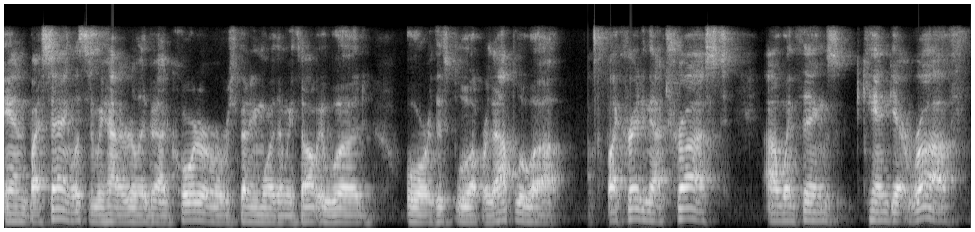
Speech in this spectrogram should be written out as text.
And by saying listen we had a really bad quarter or we're spending more than we thought we would or this blew up or that blew up by creating that trust uh, when things can get rough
